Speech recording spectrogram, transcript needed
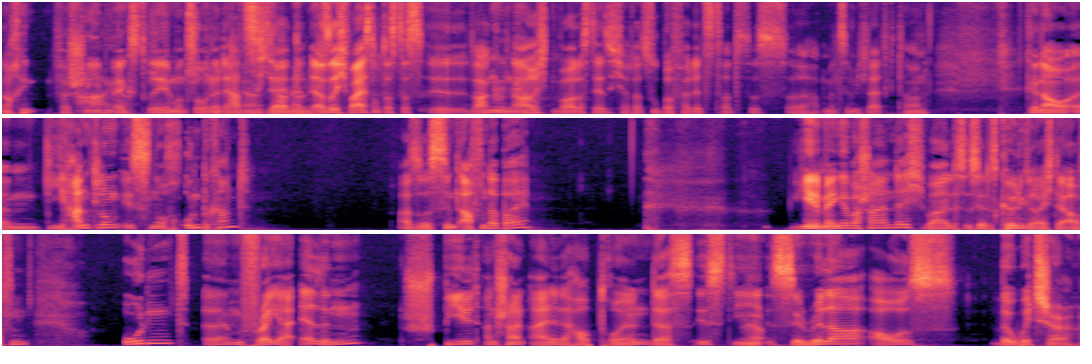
nach hinten verschieben ah, ja, extrem stimmt, und so. Ne? Der hat ja, sich da, also ich weiß noch, dass das äh, lange in Nachrichten war, dass der sich halt super verletzt hat. Das äh, hat mir ziemlich leid getan. Genau, ähm, die Handlung ist noch unbekannt. Also es sind Affen dabei, jede Menge wahrscheinlich, weil es ist ja das Königreich der Affen. Und ähm, Freya Allen spielt anscheinend eine der Hauptrollen. Das ist die ja. Cyrilla aus The Witcher.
